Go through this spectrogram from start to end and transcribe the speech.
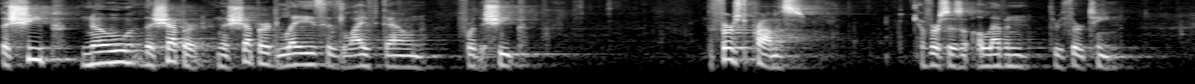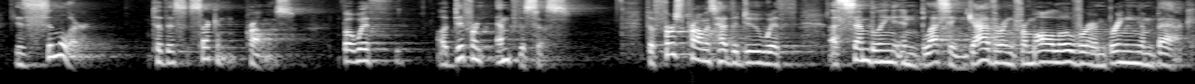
The sheep know the shepherd, and the shepherd lays his life down for the sheep. The first promise of verses 11 through 13 is similar to this second promise but with a different emphasis. The first promise had to do with assembling and blessing, gathering from all over and bringing them back.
